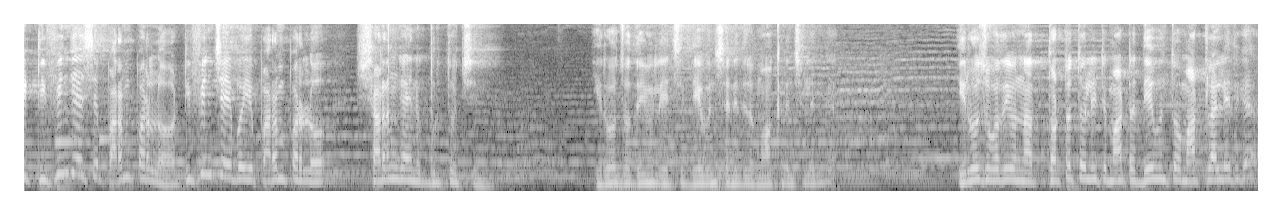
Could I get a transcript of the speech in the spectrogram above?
ఈ టిఫిన్ చేసే పరంపరలో టిఫిన్ చేయబోయే పరంపరలో సడన్గా ఆయన గుర్తొచ్చింది. ఈరోజు ఉదయం లేచి దేవుని సన్నిధిలో మోకరించలేదుగా? ఈరోజు ఉదయం నా తొట్ట తొలిటి మాట దేవునితో మాట్లాడలేదుగా?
